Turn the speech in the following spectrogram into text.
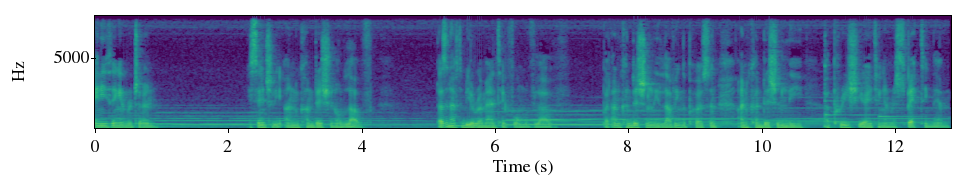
anything in return. Essentially, unconditional love. Doesn't have to be a romantic form of love, but unconditionally loving the person, unconditionally appreciating and respecting them.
